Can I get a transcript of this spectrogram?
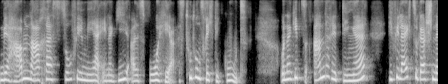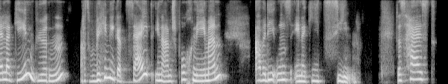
Und wir haben nachher so viel mehr Energie als vorher. Es tut uns richtig gut. Und dann gibt's andere Dinge, die vielleicht sogar schneller gehen würden, also weniger Zeit in Anspruch nehmen, aber die uns Energie ziehen. Das heißt,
